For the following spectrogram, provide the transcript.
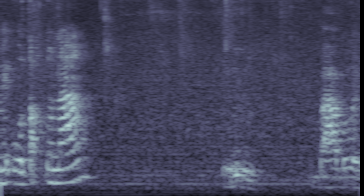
May utak to ng Mm. baboy.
